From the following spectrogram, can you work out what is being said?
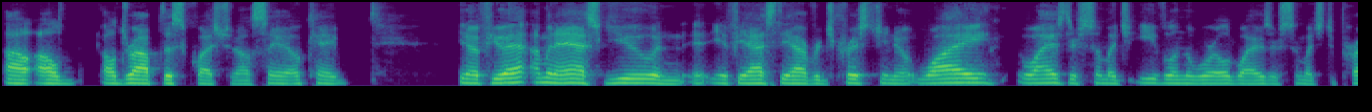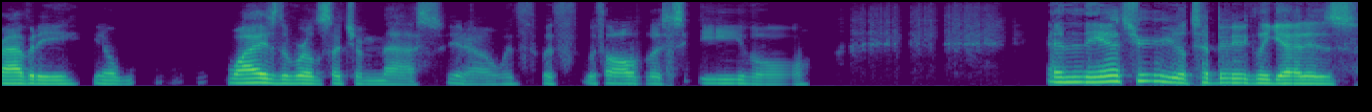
I'll I'll, I'll drop this question. I'll say, okay, you know, if you I'm going to ask you, and uh, if you ask the average Christian, you know, why why is there so much evil in the world? Why is there so much depravity? You know, why is the world such a mess? You know, with with with all this evil. And the answer you'll typically get is,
